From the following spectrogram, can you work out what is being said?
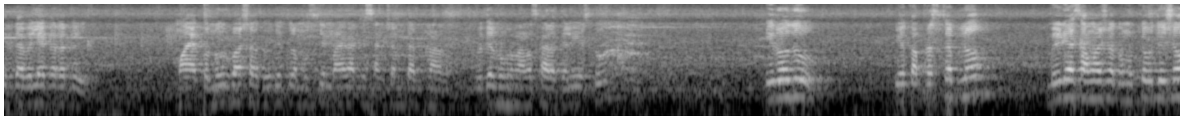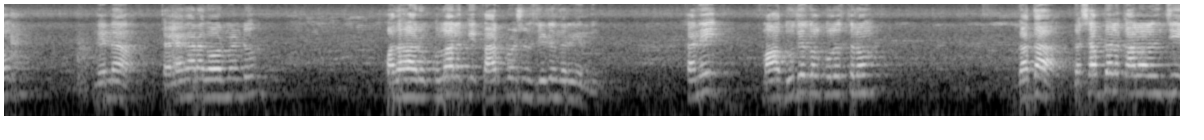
విలేకరులకి మా యొక్క నూరు భాష దూదికుల ముస్లిం మైనార్టీ సంక్షేమ తరఫున హృదయపూర్వక నమస్కారాలు తెలియజేస్తూ ఈరోజు ఈ యొక్క ప్రెస్ క్లబ్లో మీడియా సమావేశం యొక్క ముఖ్య ఉద్దేశం నిన్న తెలంగాణ గవర్నమెంట్ పదహారు కులాలకి కార్పొరేషన్స్ చేయడం జరిగింది. కానీ మా దూదేకుల కులస్థలం గత దశాబ్దాల కాలాల నుంచి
